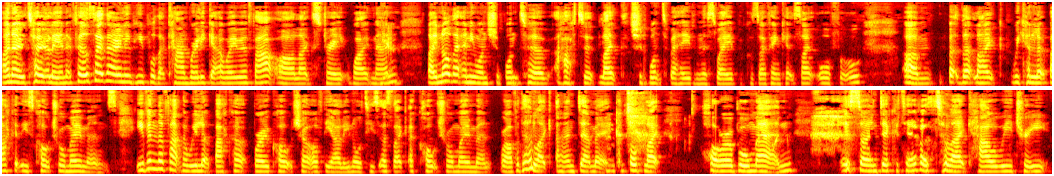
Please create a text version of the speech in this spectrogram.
I know, totally. And it feels like the only people that can really get away with that are like straight white men. Yeah. Like, not that anyone should want to have to, like, should want to behave in this way because I think it's like awful. Um, but that like we can look back at these cultural moments, even the fact that we look back at bro culture of the early noughties as like a cultural moment rather than like an endemic of like horrible men is so indicative as to like how we treat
